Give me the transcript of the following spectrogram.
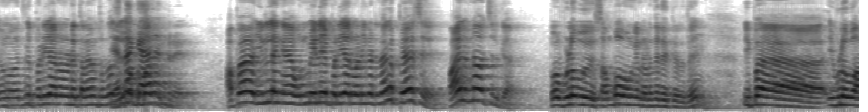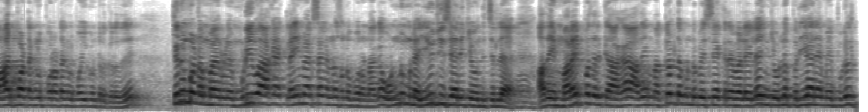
இவங்க வந்து பெரியாரோட தலைவன் சொல்றது எல்லாம். கேலண்டரு அப்போ இல்லைங்க உண்மையிலேயே பெரியார் வழிகாட்டுதாங்க பேசு. வாயில் என்ன வச்சுருக்க? இப்போ இவ்வளவு சம்பவங்கள் நடந்திருக்கிறது இப்போ இவ்வளவு ஆர்ப்பாட்டங்கள் போராட்டங்கள் போய் கொண்டிருக்கிறது. திரும்ப நம்ம இதனுடைய முடிவாக கிளைமேக்ஸாக என்ன சொல்ல போறோம்னாக்கா ஒன்றும் இல்லை யூஜிசி அறிக்கை வந்துச்சுல்ல. அதை மறைப்பதற்காக அதை மக்கள்கிட்ட கொண்டு போய் சேர்க்குற வேலையில் இங்கே உள்ள பெரியார் அமைப்புகள்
